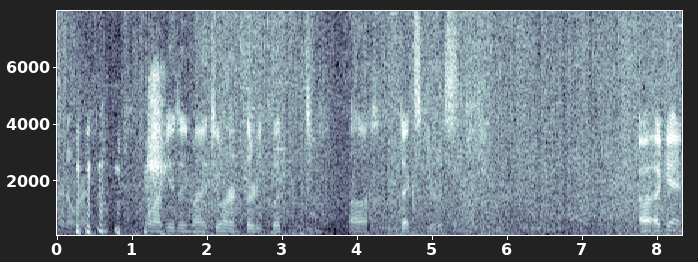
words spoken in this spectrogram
I know, right? well, I'm using my 230 clip uh, Dex Furis. Uh, again,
